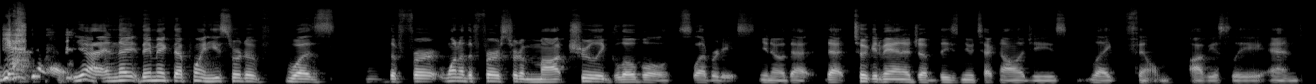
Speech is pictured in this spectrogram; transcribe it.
Yeah. Yeah, and they they make that point, he sort of was the fir one of the first sort of mo truly global celebrities, you know, that that took advantage of these new technologies, like film, obviously, and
